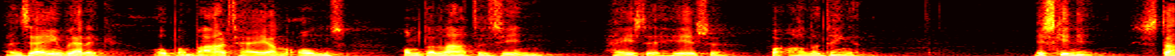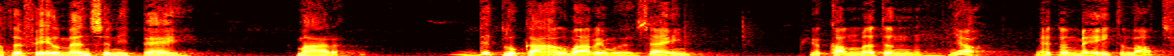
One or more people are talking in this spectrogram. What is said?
En zijn werk openbaart hij aan ons om te laten zien, hij is de heerser voor alle dingen. Misschien staat er veel mensen niet bij, maar dit lokaal waarin we zijn, je kan met een, ja, met een meetlat,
